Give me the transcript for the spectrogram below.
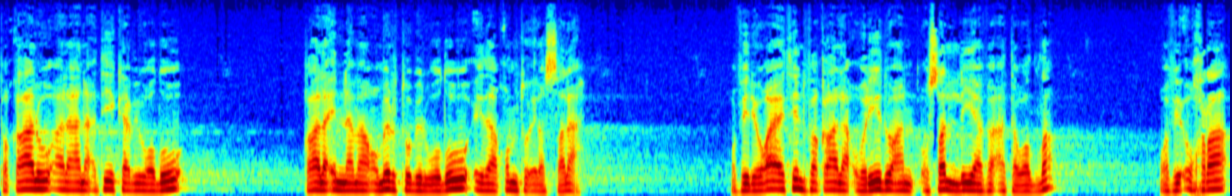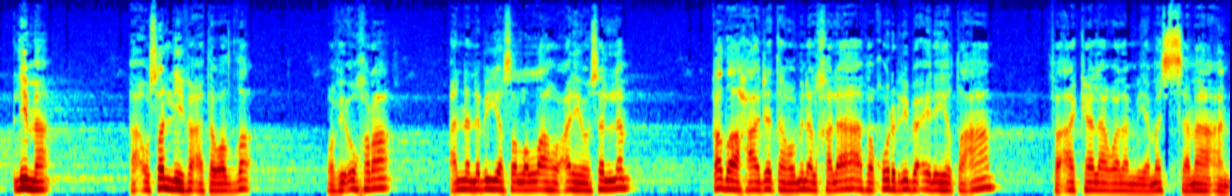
فقالوا ألا نأتيك بوضوء؟ قال إنما أمرت بالوضوء إذا قمت إلى الصلاة. وفي رواية فقال أريد أن أصلي فأتوضأ. وفي أخرى لما أصلي فأتوضأ؟ وفي أخرى أن النبي صلى الله عليه وسلم قضى حاجته من الخلاء فقرب إليه طعام فأكل ولم يمس ماء.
